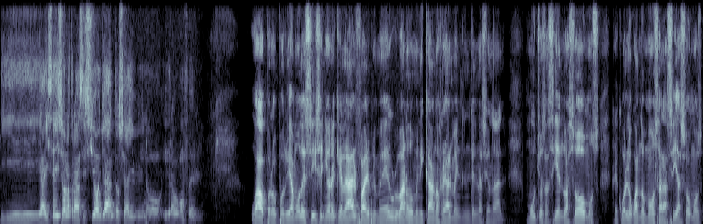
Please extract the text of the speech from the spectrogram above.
Y ahí se hizo la transición ya, entonces ahí vino y grabó con Ferry. Wow, pero podríamos decir, señores, que el Alfa, el primer urbano dominicano realmente internacional. Muchos haciendo asomos. Recuerdo cuando Mozart hacía asomos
